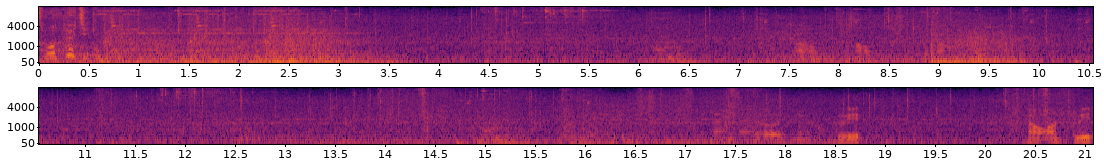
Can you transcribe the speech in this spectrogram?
Valis will put it... không, máu không bé hơn nhưng mà crit Hell on crit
